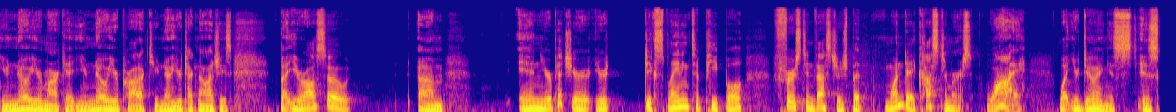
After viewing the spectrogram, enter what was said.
you know your market, you know your product, you know your technologies, but you're also um, in your pitch, you're you're explaining to people, first investors, but one day customers, why what you're doing is is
